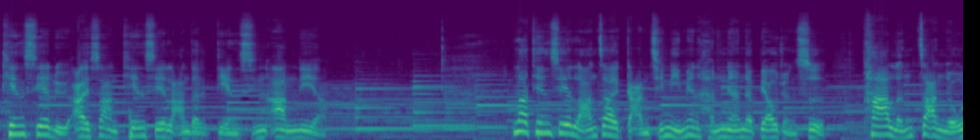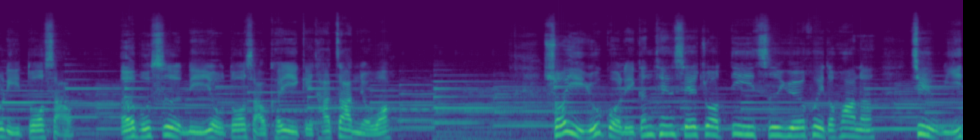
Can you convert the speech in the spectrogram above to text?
天蝎女爱上天蝎男的典型案例啊。那天蝎男在感情里面衡量的标准是，他能占有你多少，而不是你有多少可以给他占有哦。所以，如果你跟天蝎座第一次约会的话呢，就一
